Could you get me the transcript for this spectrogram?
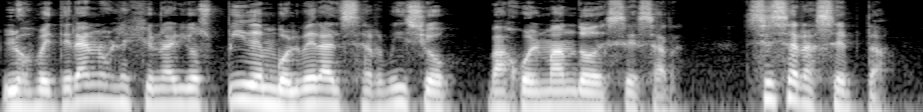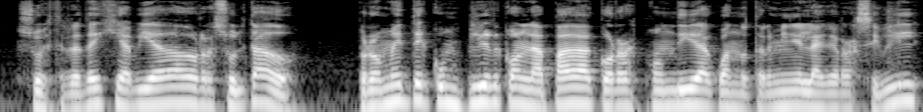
los veteranos legionarios piden volver al servicio bajo el mando de César. César acepta. Su estrategia había dado resultado. Promete cumplir con la paga correspondida cuando termine la guerra civil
